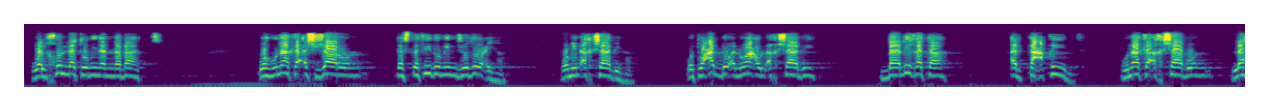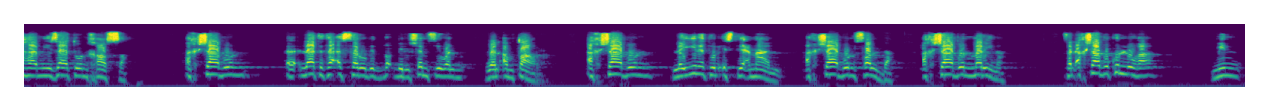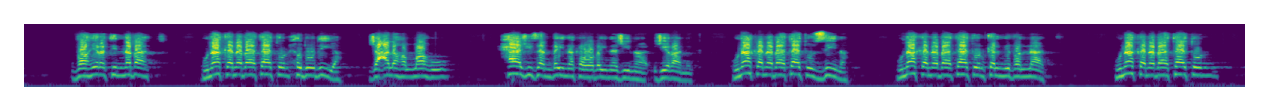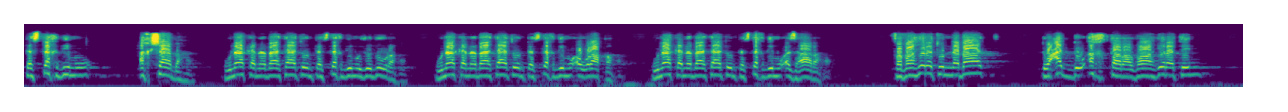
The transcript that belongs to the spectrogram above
والخلة من النبات وهناك أشجار تستفيد من جذوعها ومن أخشابها وتعد أنواع الأخشاب بالغة التعقيد. هناك أخشاب لها ميزات خاصة. أخشاب آه، لا تتأثر بالشمس والأمطار. أخشاب لينة الاستعمال. أخشاب صلدة. أخشاب مرنة. فالأخشاب كلها من ظاهرة النبات. هناك نباتات حدودية جعلها الله حاجزا بينك وبين جيرانك. هناك نباتات الزينة. هناك نباتات كالمظلات. هناك نباتات تستخدم أخشابها. هناك نباتات تستخدم جذورها. هناك نباتات تستخدم أوراقها. هناك نباتات تستخدم أزهارها. فظاهرة النبات تعد أخطر ظاهرة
